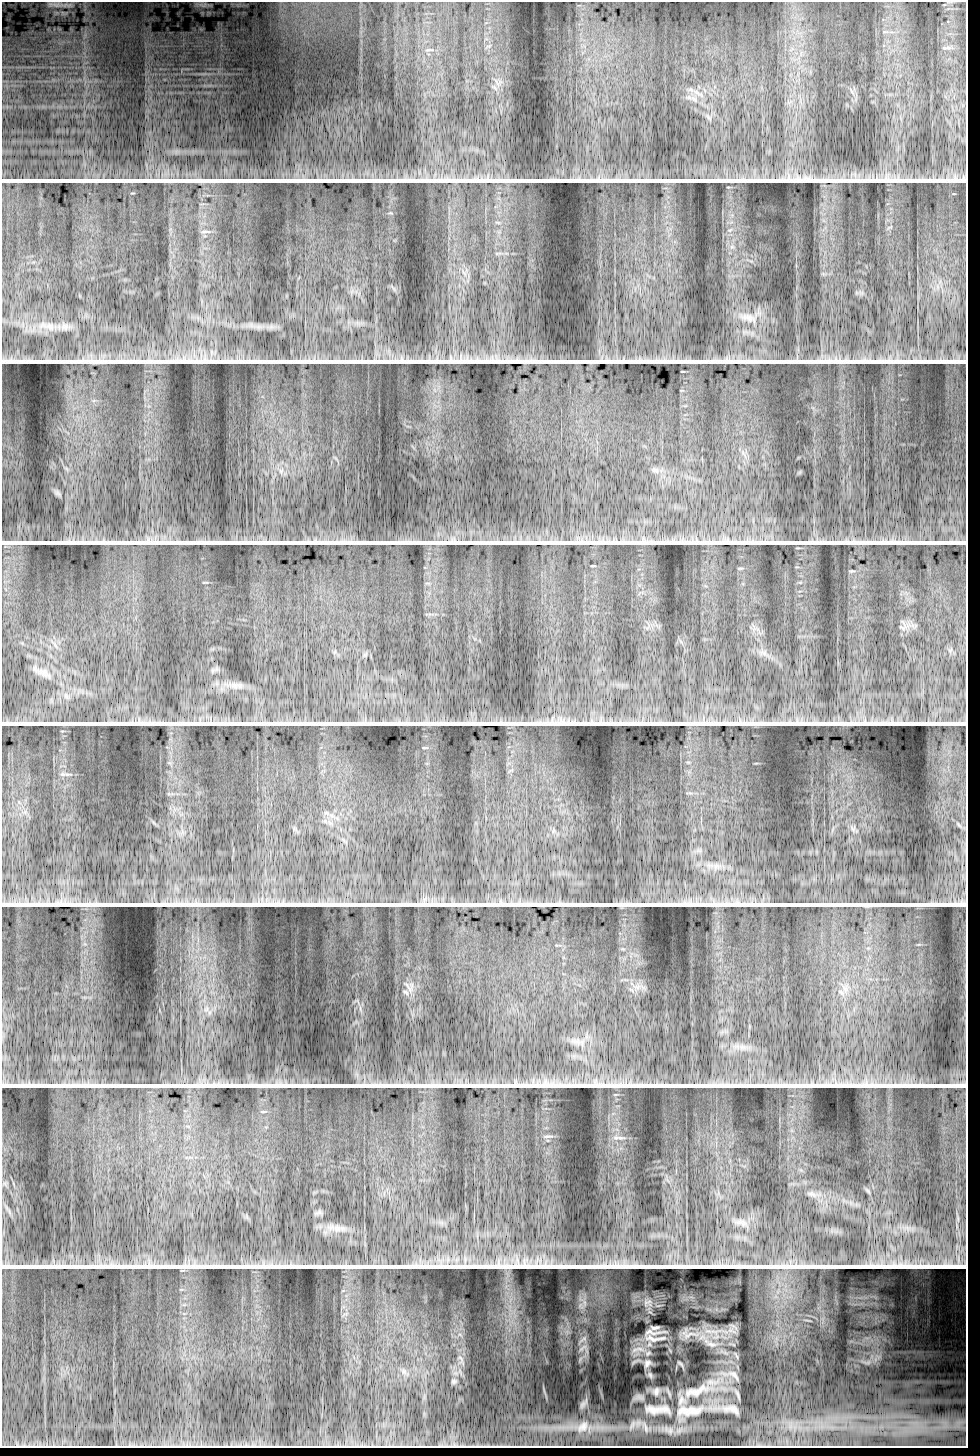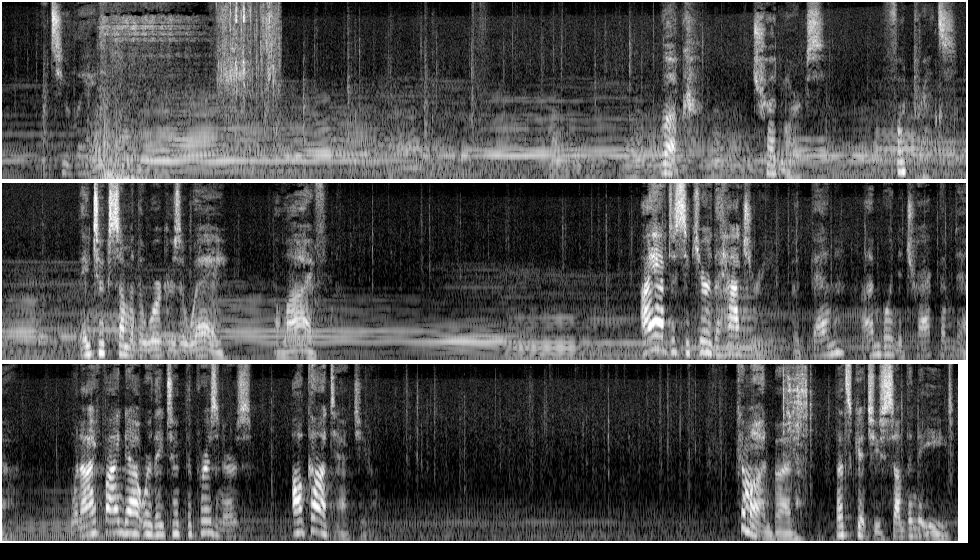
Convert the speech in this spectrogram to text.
They took some of the workers away, alive. I have to secure the hatchery, but then I'm going to track them down. When I find out where they took the prisoners, I'll contact you. Come on, bud. Let's get you something to eat.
